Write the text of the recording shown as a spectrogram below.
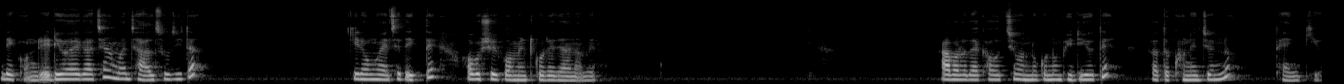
দেখুন রেডি হয়ে গেছে আমার ঝাল সুজিটা। কীরকম হয়েছে দেখতে অবশ্যই কমেন্ট করে জানাবেন। আবারও দেখা হচ্ছে অন্য কোনো ভিডিওতে। ততক্ষণের জন্য থ্যাংক ইউ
